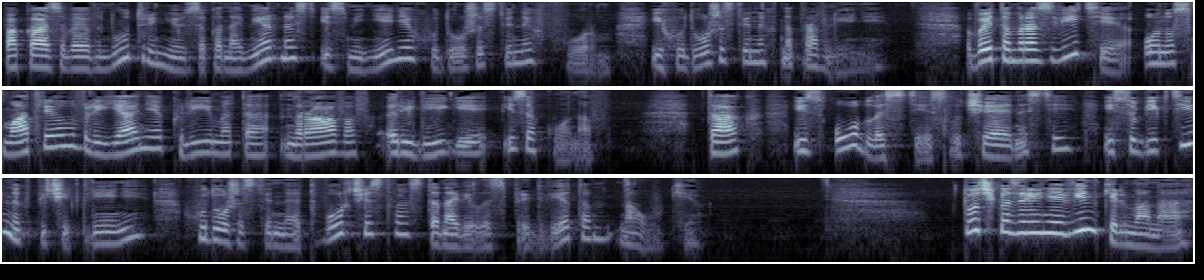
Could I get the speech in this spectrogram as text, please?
показывая внутреннюю закономерность изменения художественных форм и художественных направлений. В этом развитии он усматривал влияние климата, нравов, религии и законов. Так, из области случайностей и субъективных впечатлений художественное творчество становилось предметом науки. Точка зрения Винкельмана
